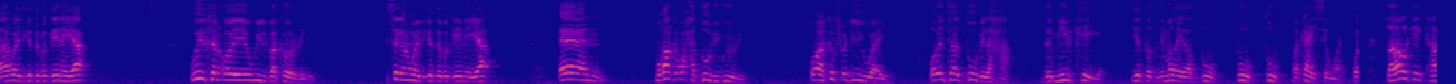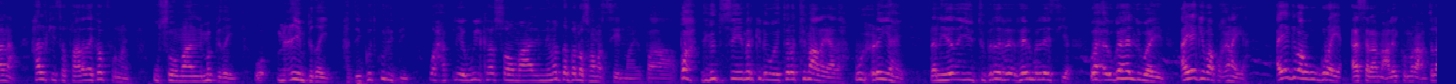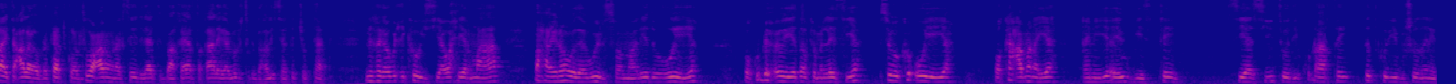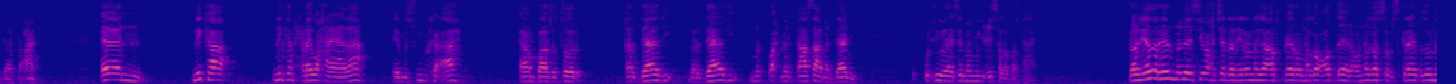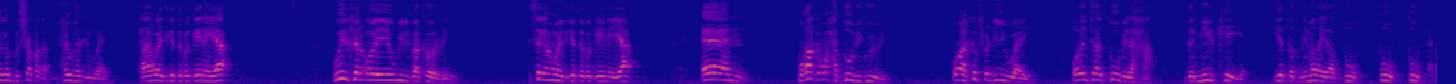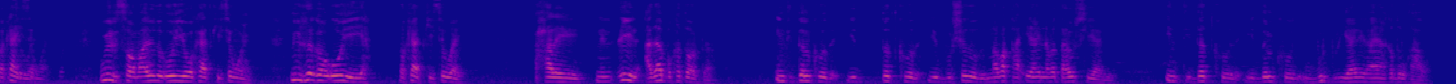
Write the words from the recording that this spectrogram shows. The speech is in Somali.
taana waa idiga dabageynayaa wiilkan ooyaya wiil baa ka horreeyey isagana waa idiga dabageynayaa muuqaalkan waxaa duub igu yidhi oo aan ka fadhiyi waayey oo intaa duubi lahaa damiirkayga iyo dadnimadayda duub duub duub waa ka haysan waaye dalalkii kalena halkii safaarada ka furnayd uu soomaalinimo biday miciin biday haddii god ku riday waxaa filaya wiilkaa soomaalinimo dambe la soo marsiin maayo baaba. Diga tusayay markii dhaweytalo timaalayaada wuu xidhan yahay dhalinyarada youtuberada reer malaysia waxay uga hadli waayeen ayagii baa baqanaya ayagii baa lagu guraya assalaamu calaykum waraxmatullahi tacaala wabarakaatu kulanti wacaana wanaagsan ilaati baa khayaarta qaaliga megsta dacalisa ka joogtaan nin ragaa wixii ka oysiyaa wax yar maaha waxaa inoo wadaa wiil soomaaliyeed oo ooyaya oo ku dhex ooyaya dalka malaysiya isagoo ka ooyaya oo ka cabanaya qaniyo ay u geysteen siyaasiyiintoodii ku dhaartay dadkoodi iyo bulshadooda inay daafacaan ninka ninkan xidhay waxaa lahahdaa ee mas'uulka ah ambasator qardaadi mardaadi wax aasaa mardaadi wixii wanaagsan ba magaciisa la bartaay dhalinyarada reer malaysia waxaa jira dhalinyaro naga af dheer oo naga cod dheer oo naga subscribe badan oo naga bulsho badan. Maxay u hadli waaye taana waa idiga dabageynayaa wiilkan ooyaya wiil baa ka horreeyey. Isagana waa idiga dabageynayaa muuqaalkan waxaa duub igu yidhi oo aan ka fadhiyi waayey oo intaa duubi lahaa damiirkayga iyo dadnimadayda duub duub duub waa ka haysan waay wiil soomaaliyada ooyaya waa ka adkaysan waay nin raga ooyaya waa ka adkaysan waay waxaa layidhi nin ciil cadaabbu ka doorbida intii dalkooda iyo dadkooda iyo bulshadoodu nabad tahay ilaahay nabad tahay u siyaadiyo intii dadkooda iyo dalkooda uu burbur yahay in ilaahay ha ka dulqaado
